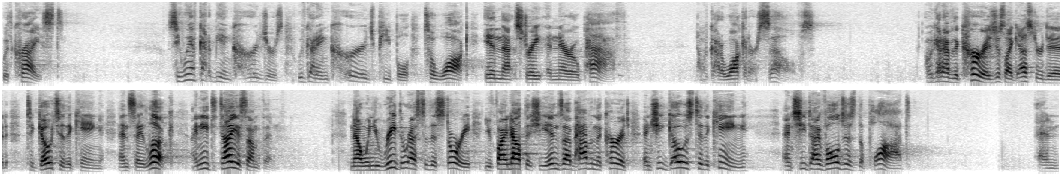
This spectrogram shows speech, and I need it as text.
with Christ. See, we have got to be encouragers. We've got to encourage people to walk in that straight and narrow path. And we've got to walk it ourselves. And we've got to have the courage, just like Esther did, to go to the king and say, Look, I need to tell you something. Now, when you read the rest of this story, you find out that she ends up having the courage and she goes to the king and she divulges the plot. And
